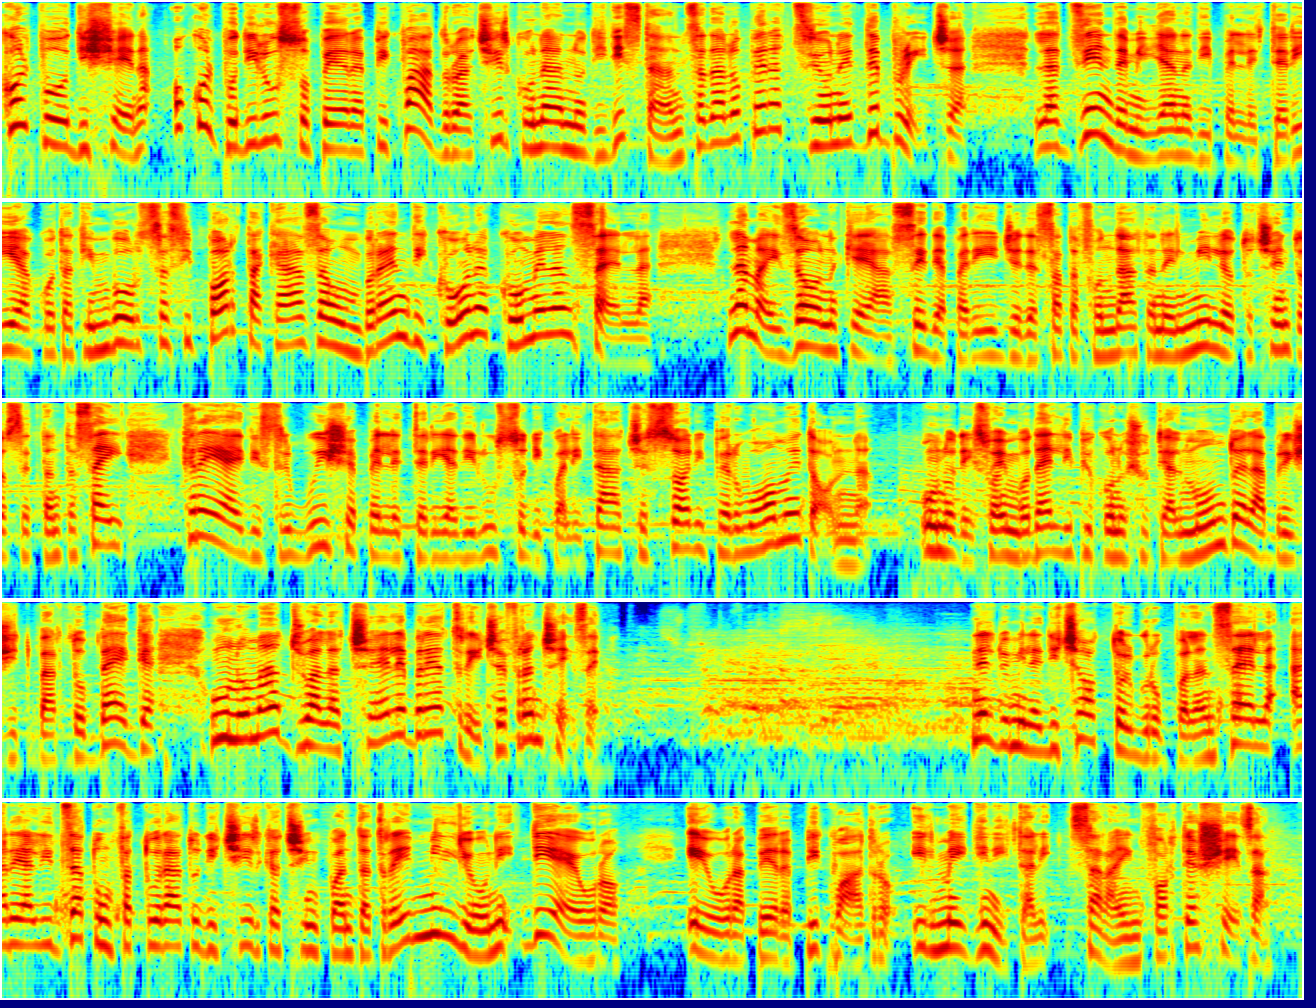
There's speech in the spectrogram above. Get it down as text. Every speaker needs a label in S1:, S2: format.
S1: Colpo di scena o colpo di lusso per P-Quadro a circa un anno di distanza dall'operazione The Bridge. L'azienda emiliana di pelletteria quotata in borsa si porta a casa un brand icona come l'Ansel. La Maison, che ha sede a Parigi ed è stata fondata nel 1876, crea e distribuisce pelletteria di lusso di qualità, accessori per uomo e donna. Uno dei suoi modelli più conosciuti al mondo è la Brigitte Bardot Bag, un omaggio alla celebre attrice francese. Nel 2018 il gruppo Lancel ha realizzato un fatturato di circa 53 milioni di euro e ora per P4 il Made in Italy sarà in forte ascesa.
